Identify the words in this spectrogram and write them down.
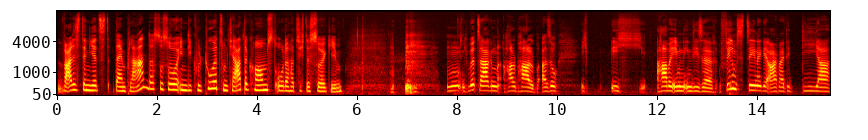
war das denn jetzt dein Plan, dass du so in die Kultur, zum Theater kommst oder hat sich das so ergeben? Ich würde sagen, halb, halb. Also ich, ich habe eben in dieser Filmszene gearbeitet, die ja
